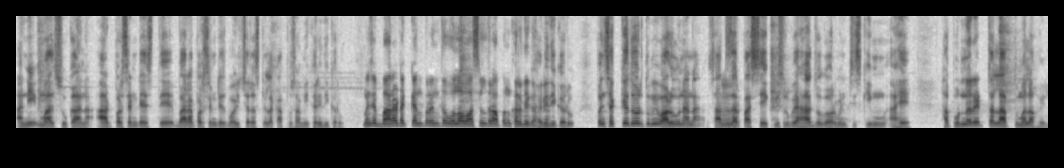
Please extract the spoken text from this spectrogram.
आणि माल सुका आणा. आठ पर्सेंटेज ते बारा पर्सेंटेज मॉइश्चर असलेला कापूस आम्ही खरेदी करू. म्हणजे बारा टक्क्यांपर्यंत ओलावा असेल तर आपण खरेदी करा खरेदी करू. पण शक्यतोवर तुम्ही वाळवून आणा. सात. हजार पाचशे एकवीस रुपये हा जो गव्हर्नमेंटची स्कीम आहे हा पूर्ण रेटचा लाभ तुम्हाला होईल.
